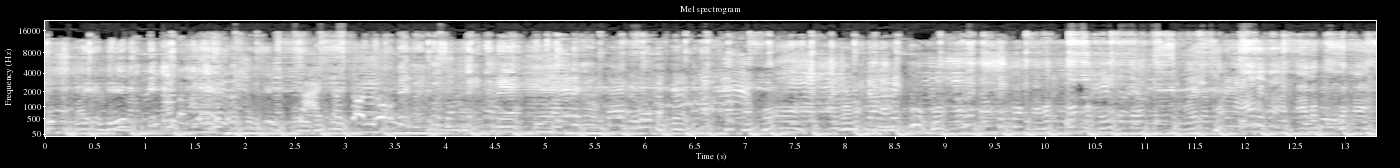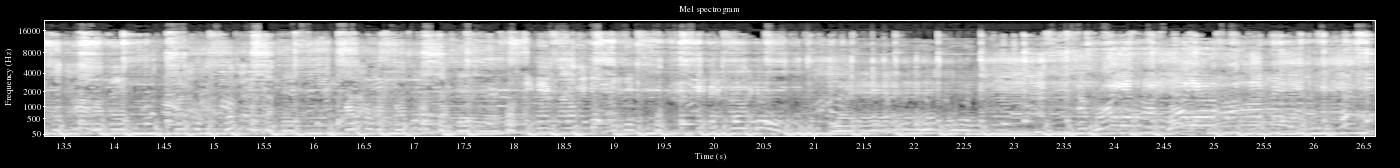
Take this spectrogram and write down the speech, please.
ทุกใบดีมากพี่กำลัง โอ้ตายโหเกือบชนลุงนี่ก็สนใจนะเนี่ยมันไม่เข้าคอหรือว่าแบบเนี่ยนะครับพอไอ้ของเราเราเป็นคู่ควรเราได้จะเป็นของเราเป็นตัวของเราเองไว้จะคอยหาเวลาอาบน้ำกันอะหาหาเองมาได้โอกาสเขาจะมาจัดเองมาได้โอกาสเขาจะมาจัดเองบอกที่เมฆเราอายุยี่สิบที่เมฆเราอายุเลยอะขอเอวหน่อยขอเอวหน่อย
